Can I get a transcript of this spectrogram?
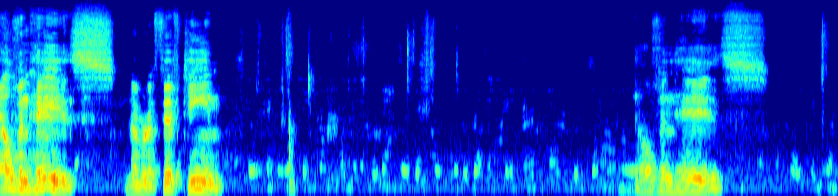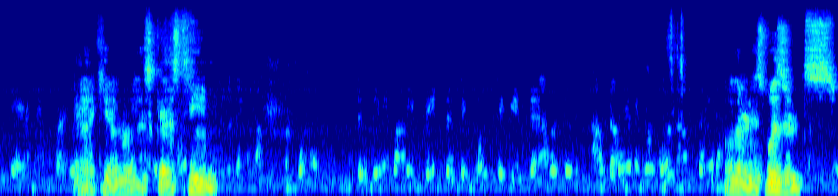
Elvin Hayes, number to 15. Elvin Hayes. I can't remember this guy's team. Oh, there it is, Wizards.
